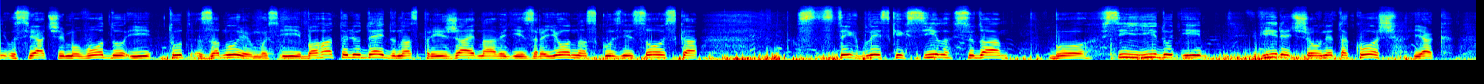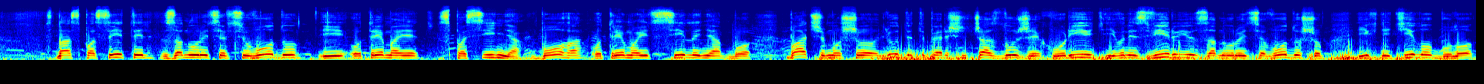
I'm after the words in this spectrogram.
Йордань, освячуємо воду і тут занурюємось. І багато людей до нас приїжджає навіть із району, з Кузнєцовська, з тих близьких сіл сюди, бо всі їдуть і вірять, що вони також, як наш Спаситель, зануриться в цю воду і отримає спасіння Бога, отримає зцілення, бо бачимо, що люди теперішній час дуже хворіють і вони з вірою занурюються в воду, щоб їхнє тіло було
